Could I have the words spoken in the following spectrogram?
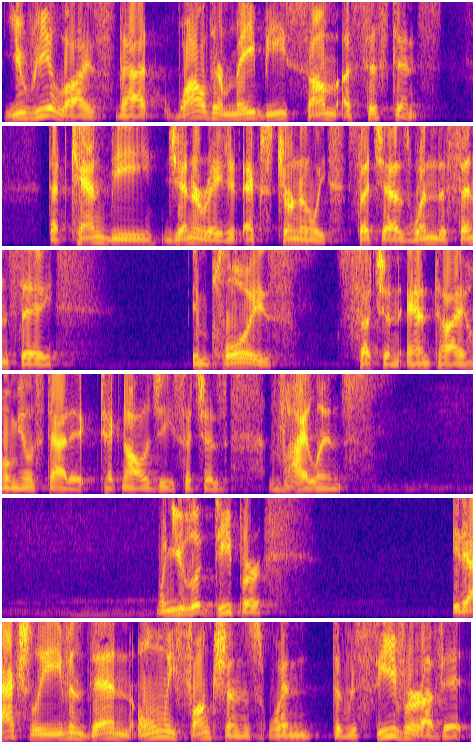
you realize that while there may be some assistance that can be generated externally, such as when the sensei employs such an anti homeostatic technology, such as violence, when you look deeper, it actually, even then, only functions when the receiver of it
